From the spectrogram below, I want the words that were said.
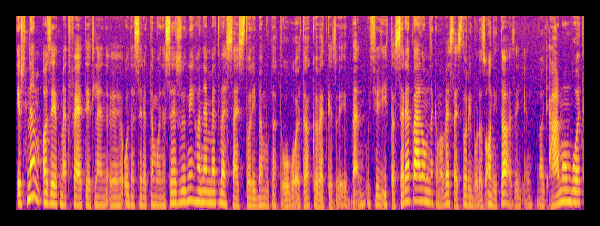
és nem azért, mert feltétlen ö, oda szerettem volna szerződni, hanem mert West Side Story bemutató volt a következő évben. Úgyhogy itt a szerepálom, nekem a West Side Storyból az Anita, az egy ilyen nagy álmom volt,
